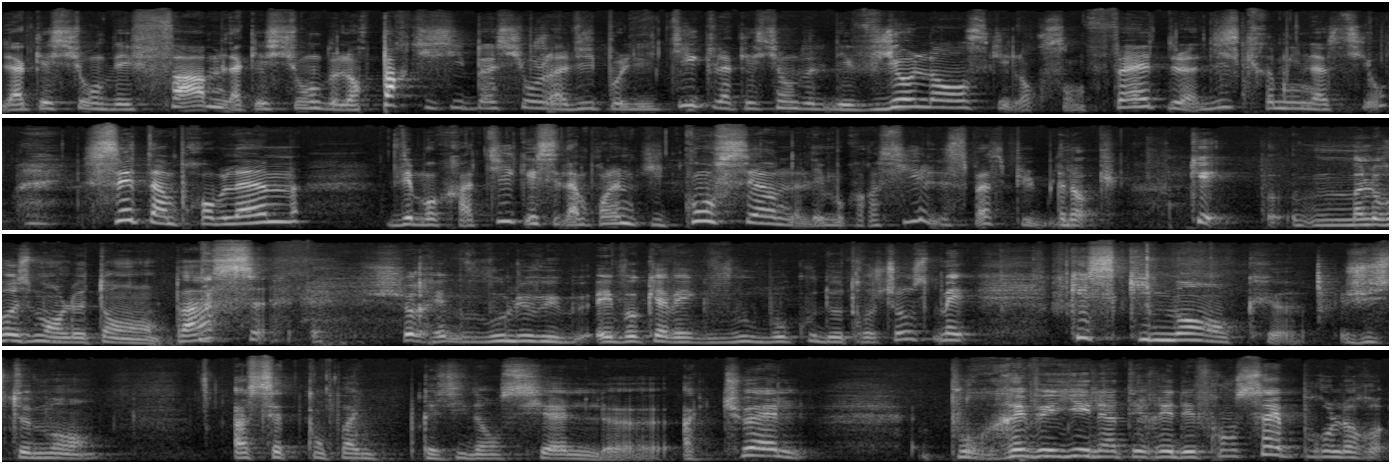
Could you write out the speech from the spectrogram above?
la, question des femmes, la question de leur participation à la vie politique, la question des violences qui leur sont faites, de la discrimination, c'est un problème démocratique et c'est un problème qui concerne la démocratie et l'espace public. Alors, malheureusement, le temps passe. J'aurais voulu évoquer avec vous beaucoup d'autres choses, mais qu'est-ce qui manque justement à cette campagne présidentielle euh, actuelle pour réveiller l'intérêt des Français, pour leur,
